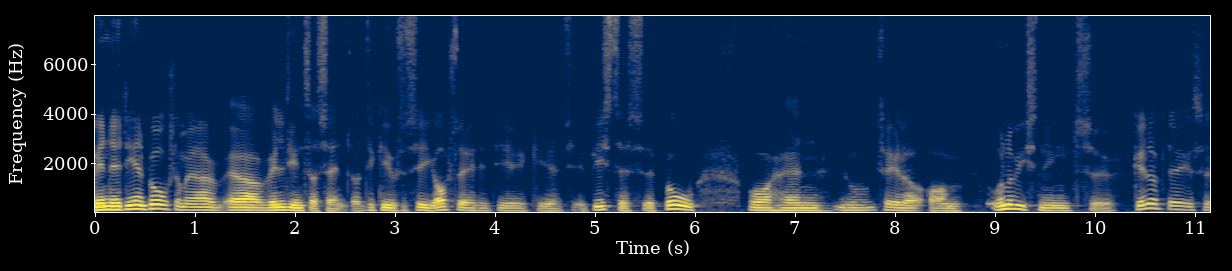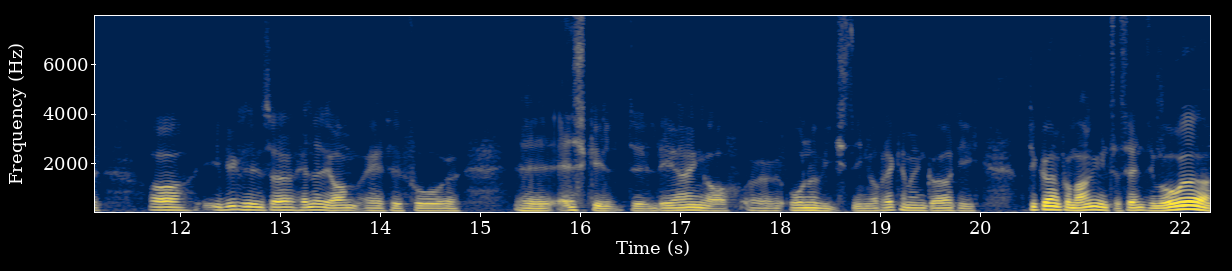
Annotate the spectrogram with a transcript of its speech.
men øh, det er en bog, som er, er vældig interessant, og det kan I jo så se i opslaget, det er Gert Bistas øh, bog, hvor han nu taler om undervisningens øh, genopdagelse, og i virkeligheden så handler det om at øh, få øh, øh adskilt øh, læring og øh, undervisning, og hvordan kan man gøre det? Det gør han på mange interessante måder.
